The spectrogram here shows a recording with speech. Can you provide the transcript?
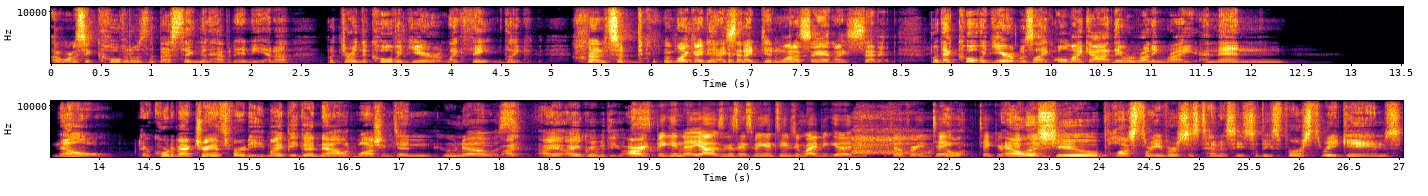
I don't want to say COVID was the best thing that happened to Indiana, but during the COVID year, like think like like I, I said I didn't want to say it and I said it. But that COVID year, it was like, oh my God, they were running right. And then no, their quarterback transferred. He might be good now at Washington. Who knows? Uh, I, I, I agree with you. All right. Speaking of, yeah, I was gonna say, speaking of teams who might be good, feel free to take L- take your pick. LSU plus three versus Tennessee. So these first three games,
